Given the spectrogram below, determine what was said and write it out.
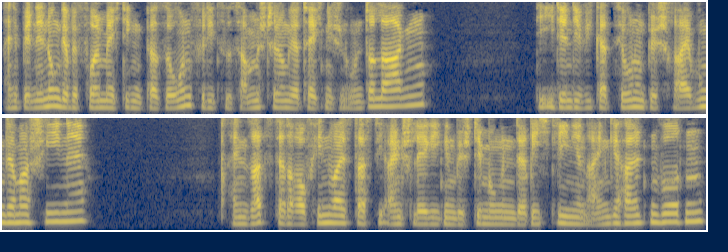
eine Benennung der bevollmächtigten Person für die Zusammenstellung der technischen Unterlagen, die Identifikation und Beschreibung der Maschine, ein Satz, der darauf hinweist, dass die einschlägigen Bestimmungen der Richtlinien eingehalten wurden.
